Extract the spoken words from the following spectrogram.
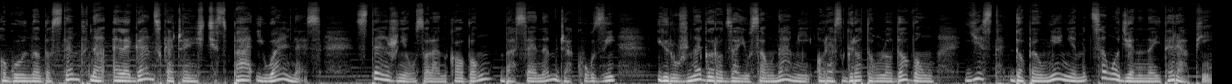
Ogólnodostępna, elegancka część spa i wellness z tężnią solankową, basenem, jacuzzi i różnego rodzaju saunami oraz grotą lodową jest dopełnieniem całodziennej terapii.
